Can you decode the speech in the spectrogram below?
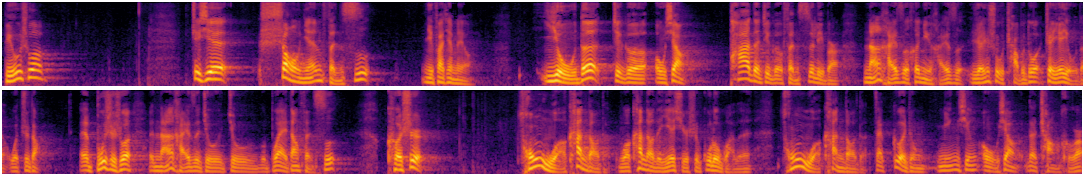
比如说，这些少年粉丝，你发现没有？有的这个偶像，他的这个粉丝里边，男孩子和女孩子人数差不多，这也有的，我知道。呃，不是说男孩子就就不爱当粉丝，可是从我看到的，我看到的也许是孤陋寡闻。从我看到的，在各种明星偶像的场合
